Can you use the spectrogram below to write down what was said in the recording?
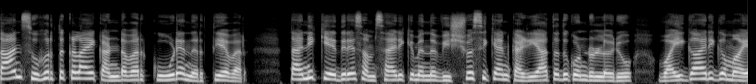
താൻ സുഹൃത്തുക്കളായി കണ്ടവർ കൂടെ നിർത്തിയവർ തനിക്കെതിരെ സംസാരിക്കുമെന്ന് വിശ്വസിക്കാൻ കഴിയാത്തതുകൊണ്ടുള്ളൊരു വൈകാരികമായ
